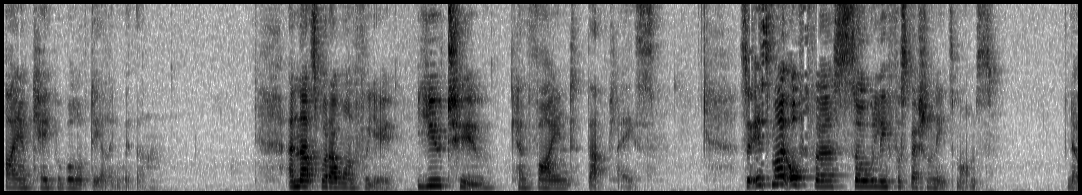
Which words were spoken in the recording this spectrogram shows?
I am capable of dealing with them. And that's what I want for you you too can find that place. So is my offer solely for special needs moms? No,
